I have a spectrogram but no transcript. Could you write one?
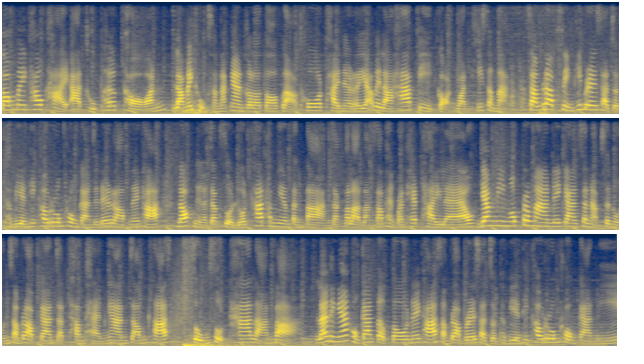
ต้องไม่เข้าข่ายอาจถูกเพิกถอน และไม่ถูกสำนักงานกรตกล่าวโทษ ภายในระยะเวลา 5 ปีก่อนวันที่สมัครสำหรับสิ่งที่บริษัทจดทะเบียนที่เข้าร่วมโครงการจะได้รับนะคะ นอกเหนือจากส่วนลดค่าธรรมเนียมต่างๆ จากตลาดหลักทรัพย์แห่งประเทศไทยแล้ว ยังมีงบประมาณในการสนับสนุนสำหรับการจัดทำแผนงานจัม plus สูงสุด 5 ล้านบาท และในแง่ของการเติบโตนะคะสำหรับบริษัทจดทะเบียนที่เข้าร่วมโครงการนี้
